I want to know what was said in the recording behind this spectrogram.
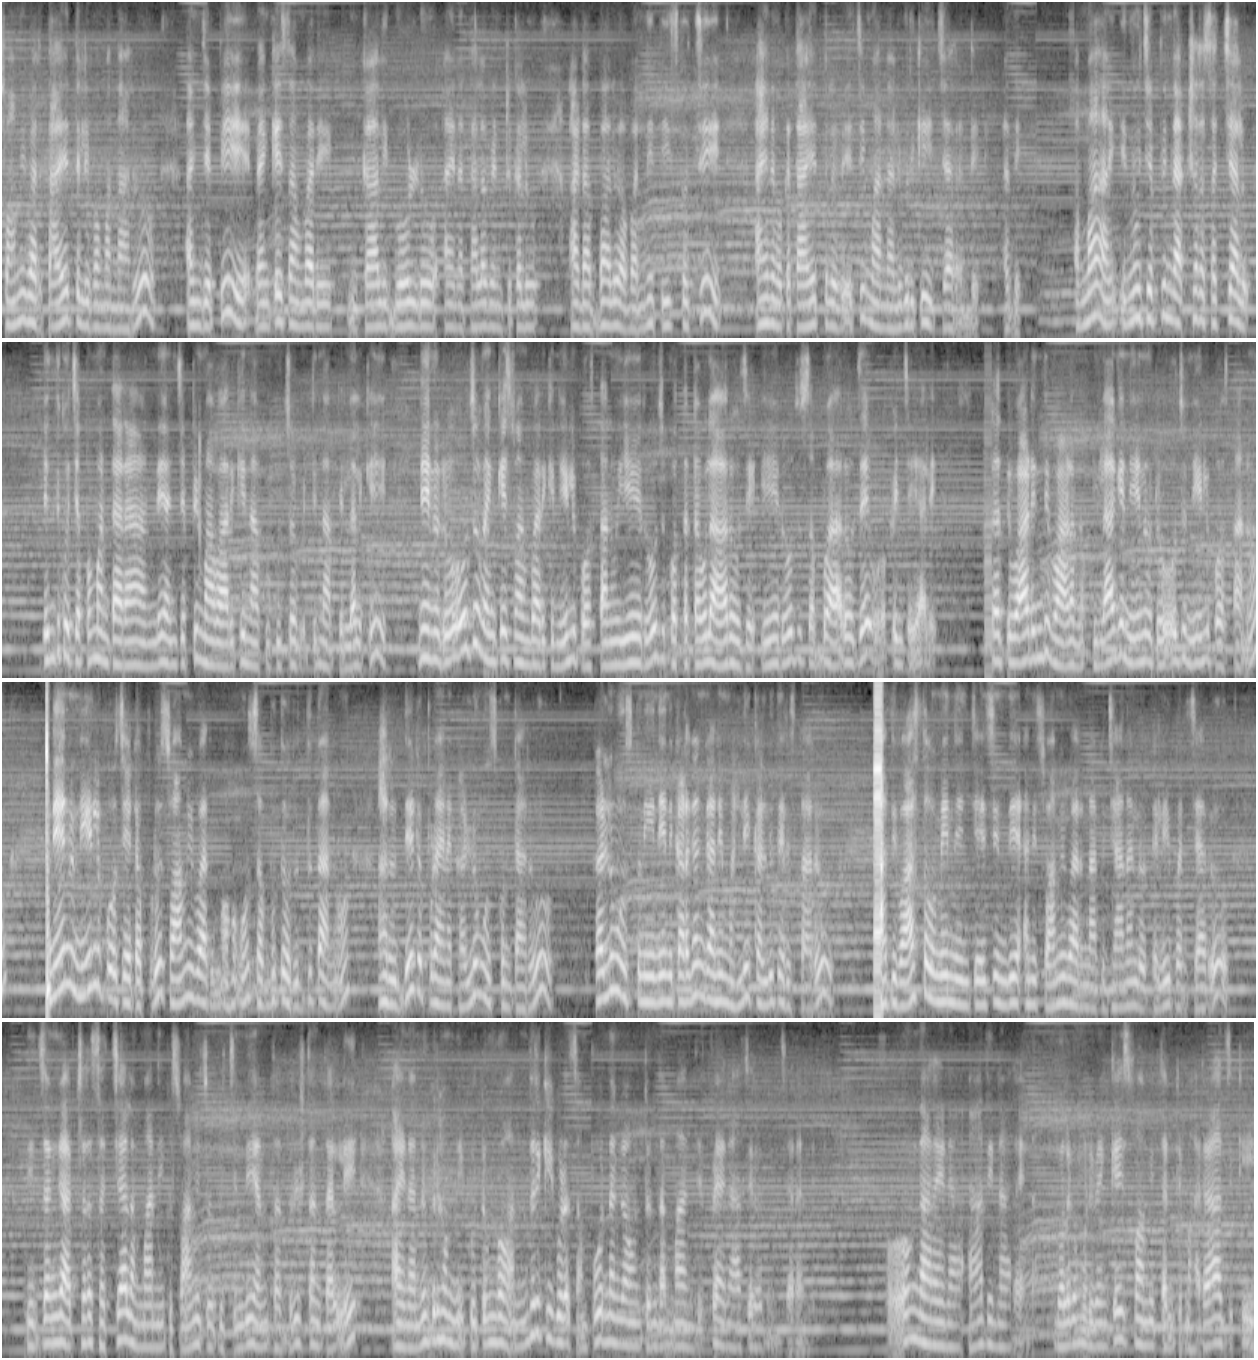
స్వామివారి తాయెత్తులు ఇవ్వమన్నారు అని చెప్పి వెంకటేశ్వర వారి కాలి గోల్డ్ ఆయన తల వెంట్రుకలు, ఆ డబ్బాలు అవన్నీ తీసుకొచ్చి ఆయన ఒక తాయెత్తులో వేసి మా నలుగురికి ఇచ్చారండి. అది. "అమ్మా నువ్వు చెప్పింది అక్షర సత్యాలు. ఎందుకు చెప్పమంటారా అండి" అని చెప్పి మా వారికి, నాకు కూర్చోబెట్టి నా పిల్లలకి నేను రోజు వెంకటేశ్వర వారికి నీళ్ళు పోస్తాను. ఏ రోజు కొత్త టవల్ ఆ రోజే. ఏ రోజు సబ్బు ఆ రోజే ఓపెన్ చేయాలి. ప్రతి వాడింది వాడను. ఇలాగే నేను రోజు నీళ్ళు పోస్తాను. నేను నీళ్ళు పోసేటప్పుడు స్వామివారి మొహము సబ్బుతో రుద్దుతాను. ఆ రుద్దేటప్పుడు ఆయన కళ్ళు మూసుకుంటారు. కళ్ళు మూసుకుని నేను కడగంగానే మళ్ళీ కళ్ళు తెరుస్తారు. అది వాస్తవమే నేను చేసింది అని స్వామివారు నాకు ధ్యానంలో తెలియపరిచారు. నిజంగా అక్షర సత్యాలమ్మా నీకు స్వామి చూపించింది. ఎంత అదృష్టం తల్లి. ఆయన అనుగ్రహం నీ కుటుంబం అందరికీ కూడా సంపూర్ణంగా ఉంటుందమ్మా అని చెప్పి ఆయన ఆశీర్వదించారండి. ఓం నారాయణ ఆది నారాయణ. గొలగముడి వెంకయ్య స్వామి తండ్రి మహారాజుకి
